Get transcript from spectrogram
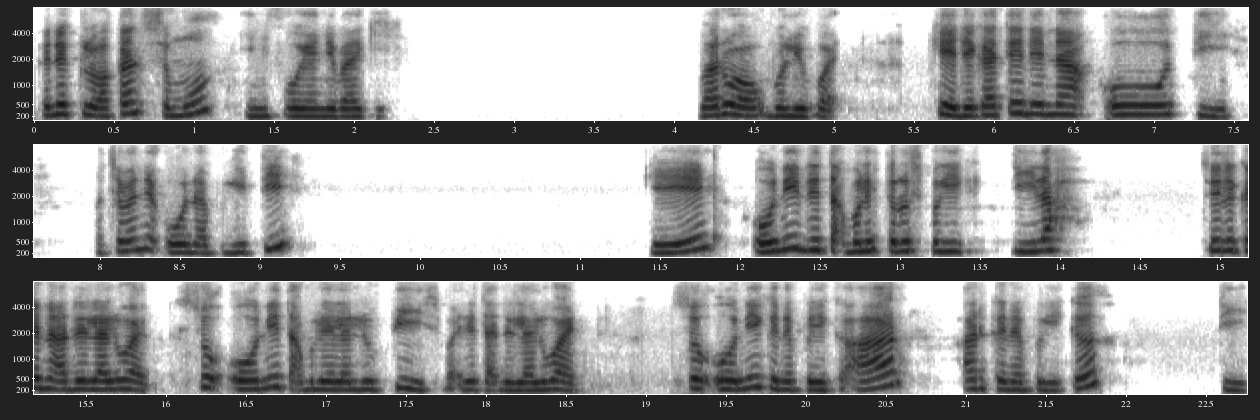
Kena keluarkan semua info yang dia bagi. Baru awak boleh buat. Okay, dia kata dia nak OT. Macam mana O nak pergi T? Okay, O ni dia tak boleh terus pergi T lah. So dia kena ada laluan. So O ni tak boleh lalu P sebab dia tak ada laluan. So O ni kena pergi ke R, R kena pergi ke T.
